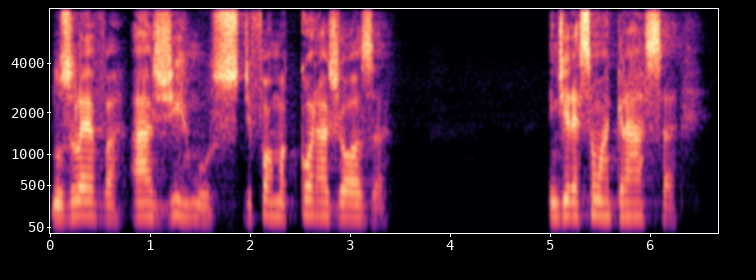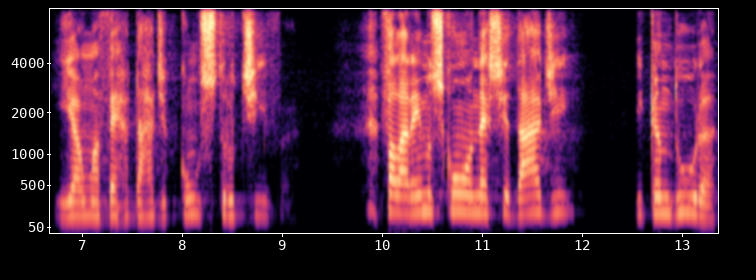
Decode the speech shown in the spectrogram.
nos leva a agirmos de forma corajosa em direção à graça e a uma verdade construtiva. Falaremos com honestidade e candura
